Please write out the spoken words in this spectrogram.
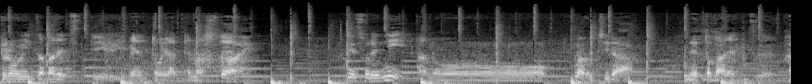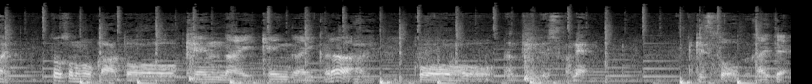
プロインザバレッツっていうイベントをやってまして、はい。でそれにあのーまあうちらレッドバレッツはい。とその他あと県内県外から、はい。こうなんていうんですかねゲストを迎えて、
